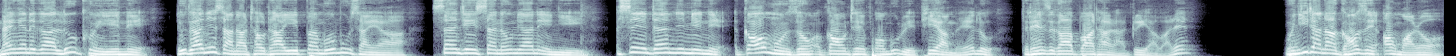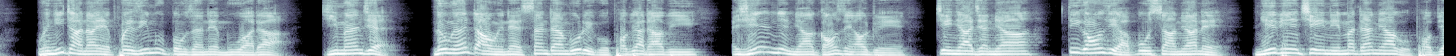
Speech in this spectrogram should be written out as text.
နိုင်ငံတကာလူ့အခွင့်အရေးနဲ့လူသားချင်းစာနာထောက်ထားရေးပံ့ပိုးမှုဆိုင်ရာစံချိန်စံနှုန်းများနဲ့အညီ အဆင့်အတန်းမြင့်မြင့်နဲ့အကောင်းမွန်ဆုံးအကောင့်ထဲပေါ်မှုတွေဖြစ်ရမယ်လို့သတင်းစကားပါထားတာတွေ့ရပါတယ်။ဝန်ကြီးဌာနခေါင်းစဉ်အောက်မှာတော့ဝန်ကြီးဌာနရဲ့ဖွဲ့စည်းမှုပုံစံနဲ့မူဝါဒရည်မှန်းချက်လုပ်ငန်းတာဝန်နဲ့စံတန်ဖိုးတွေကိုဖော်ပြထားပြီးအရင်းအမြစ်များခေါင်းစဉ်အောက်တွင်ကြေညာချက်များတည်ကောင်းစရာပိုစတာများနဲ့မြေပြင်အခြေအနေမှတ်တမ်းများကိုဖော်ပြ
